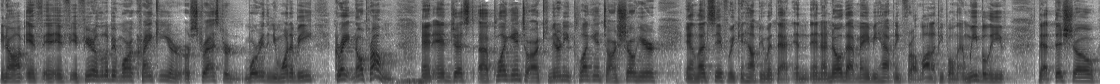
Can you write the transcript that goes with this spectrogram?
You know, um, if if if you're a little bit more cranky or, or stressed or worried than you want to be, great, no problem. And and just uh, plug into our community, plug into our show here, and let's see if we can help you with that. And and I know that may be happening for a lot of people, and we believe that this show,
